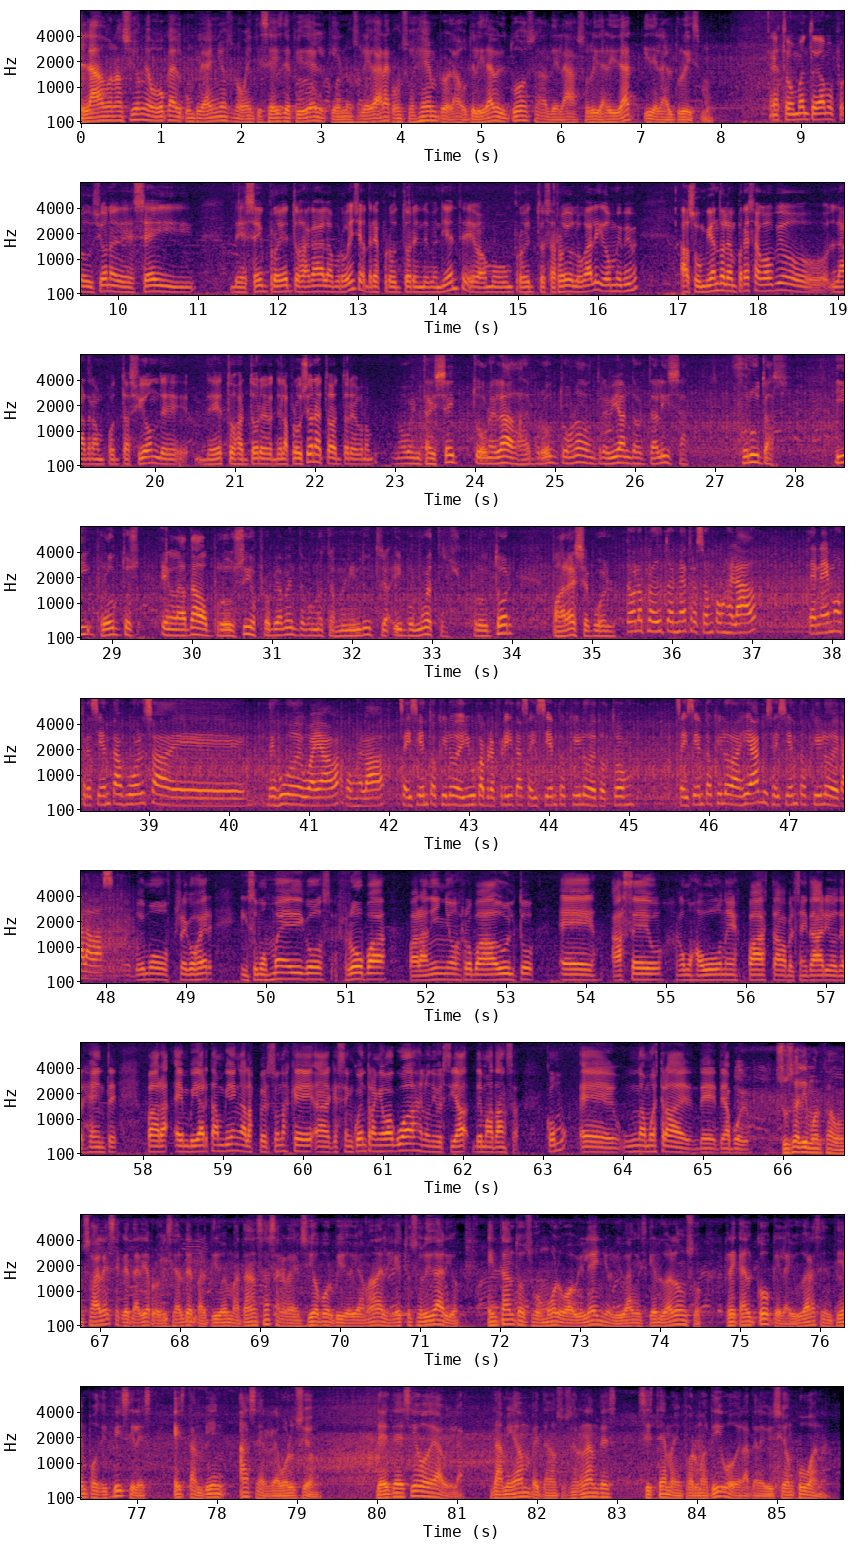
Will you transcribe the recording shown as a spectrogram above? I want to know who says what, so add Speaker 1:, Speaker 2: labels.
Speaker 1: La donación evoca el cumpleaños 96 de Fidel, quien nos legara con su ejemplo la utilidad virtuosa de la solidaridad y del altruismo.
Speaker 2: En este momento llevamos producciones de seis, de seis proyectos acá en la provincia, tres productores independientes, llevamos un proyecto de desarrollo local y dos MIPIMES, asumiendo la empresa Copio la transportación de, estos actores, de las producciones de estos actores económicos.
Speaker 3: 96 toneladas de productos donados entre viandas, hortalizas, frutas y productos enlatados producidos propiamente por nuestras mini industrias y por nuestros productores para ese pueblo.
Speaker 4: Todos los productos nuestros son congelados. Tenemos 300 bolsas de, jugo de guayaba congelada, 600 kilos de yuca prefrita, 600 kilos de tostón, 600 kilos de ajiaco y 600 kilos de calabaza.
Speaker 5: Podemos recoger insumos médicos, ropa para niños, ropa de adultos, eh, aseo, como jabones, pasta, papel sanitario, detergente, para enviar también a las personas que, se encuentran evacuadas en la Universidad de Matanza, como eh, una muestra de, apoyo.
Speaker 1: Suseli Morfa González, secretaria provincial del partido en Matanzas, agradeció por videollamada el gesto solidario. En tanto, su homólogo avileño, Iván Izquierdo Alonso, recalcó que el ayudarse en tiempos difíciles es también hacer revolución. Desde Ciego de Ávila, Damián Betanzos Hernández, Sistema Informativo de la Televisión Cubana.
